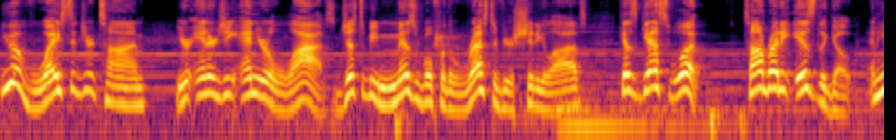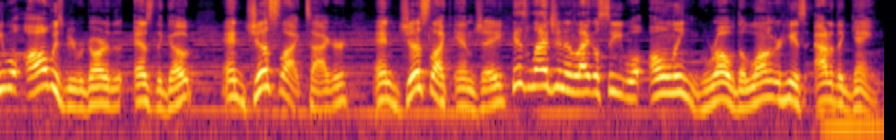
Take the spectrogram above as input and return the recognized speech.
You have wasted your time, your energy, and your lives just to be miserable for the rest of your shitty lives. Because guess what? Tom Brady is the GOAT, and he will always be regarded as the GOAT. And just like Tiger, and just like MJ, his legend and legacy will only grow the longer he is out of the game.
